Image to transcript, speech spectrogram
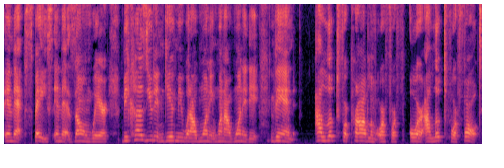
in that space, in that zone where because you didn't give me what I wanted when I wanted it, then I looked for problem or for or I looked for fault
